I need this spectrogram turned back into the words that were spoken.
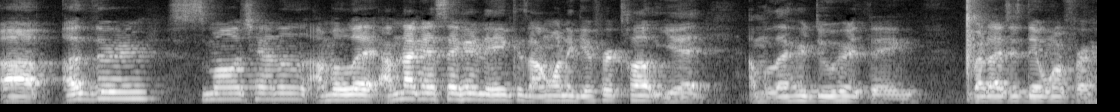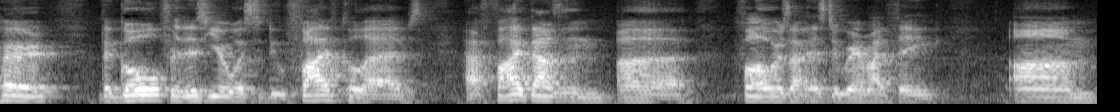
uh, other small channel. I'm gonna let. I'm not gonna say her name because I want to give her clout yet. I'm gonna let her do her thing. But I just did one for her. The goal for this year was to do five collabs. have 5,000 uh, followers on Instagram, I think. Um,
